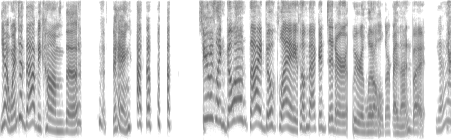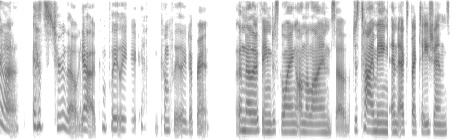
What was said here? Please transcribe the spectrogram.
Yeah, when did that become the thing? She was like, go outside, go play, come back at dinner. We were a little older by then, but Yeah, it's true though. Yeah, completely, completely different. Another thing just going on the lines of just timing and expectations.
